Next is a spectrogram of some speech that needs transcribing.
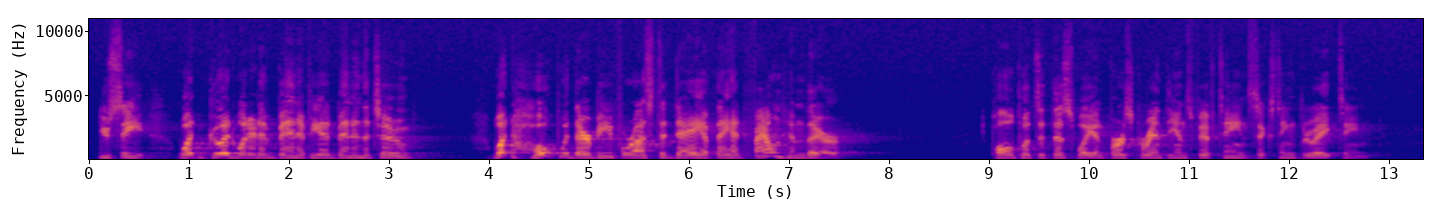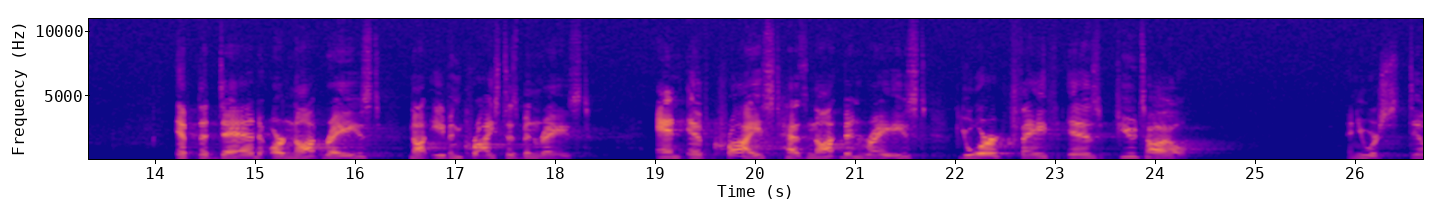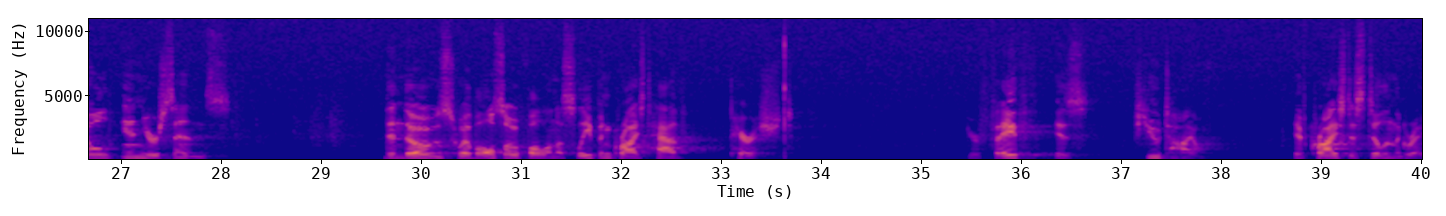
You see, what good would it have been if he had been in the tomb? What hope would there be for us today if they had found him there? Paul puts it this way in 1 Corinthians 15 16 through 18. If the dead are not raised, not even Christ has been raised. And if Christ has not been raised, your faith is futile, and you are still in your sins. Then those who have also fallen asleep in Christ have perished. Your faith is futile if Christ is still in the grave.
